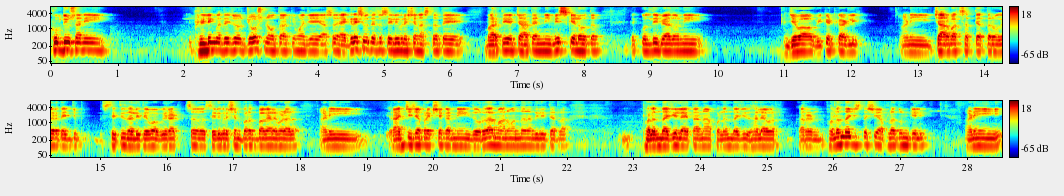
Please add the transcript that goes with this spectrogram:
खूप दिवसांनी फिल्डिंगमध्ये जो जोश नव्हता किंवा जे असं ॲग्रेसिव्ह त्याचं सेलिब्रेशन असतं ते भारतीय चाहत्यांनी मिस केलं होतं. ते कुलदीप यादवनी जेव्हा विकेट काढली आणि चार बाद सत्याहत्तर वगैरे त्यांची स्थिती झाली तेव्हा विराटचं सेलिब्रेशन परत बघायला मिळालं आणि रांचीच्या प्रेक्षकांनी जोरदार मानवंदना दिली त्याला फलंदाजीला येताना फलंदाजी झाल्यावर कारण फलंदाजीच तशी अफलातून केली. आणि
